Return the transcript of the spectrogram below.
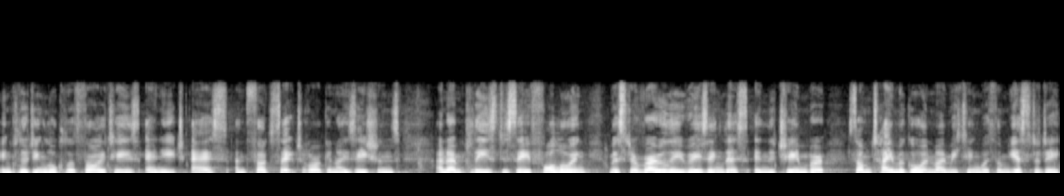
including local authorities, NHS and third sector organisations. And I'm pleased to say, following Mr Rowley raising this in the Chamber some time ago in my meeting with him yesterday,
